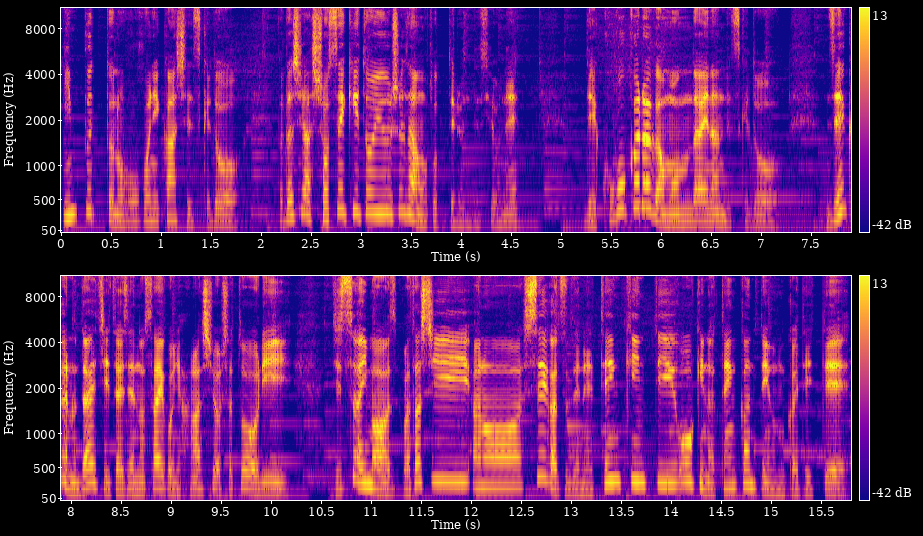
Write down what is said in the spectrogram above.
インプットの方法に関してですけど私は書籍という手段を取ってるんですよね。でここからが問題なんですけど前回の第一次大戦の最後に話をした通り実は今私あの私生活でね転勤っていう大きな転換点を迎えていて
